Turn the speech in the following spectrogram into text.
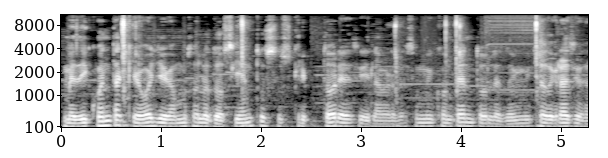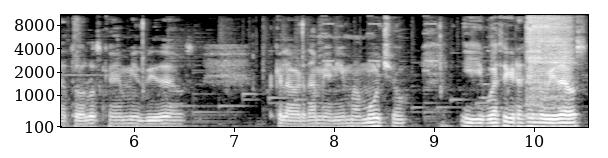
me di cuenta que hoy llegamos a los 200 suscriptores y la verdad estoy muy contento. Les doy muchas gracias a todos los que ven mis videos que la verdad me anima mucho y voy a seguir haciendo videos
